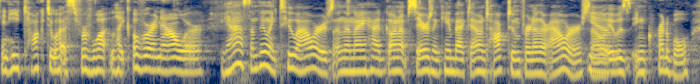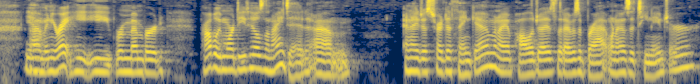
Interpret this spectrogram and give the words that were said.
And he talked to us for what like over an hour. Yeah something like two hours. And then i had gone upstairs and came back down and talked to him for another hour. So yeah. it was incredible. Yeah. Um, and you're right. He, he remembered probably more details than i did. Um, and i just tried to thank him and i apologized that i was a brat when i was a teenager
